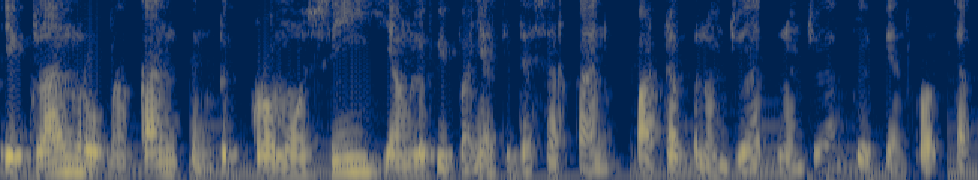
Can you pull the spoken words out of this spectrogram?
Iklan merupakan bentuk promosi yang lebih banyak didasarkan pada penonjolan-penonjolan kelebihan produk.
